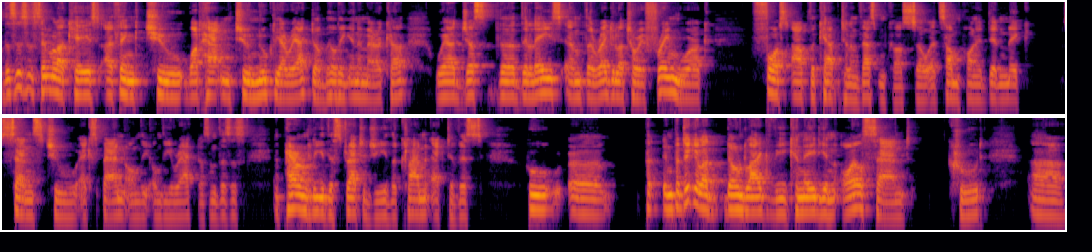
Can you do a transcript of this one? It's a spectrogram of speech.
this is a similar case, I think, to what happened to nuclear reactor building in America, where just the delays and the regulatory framework forced up the capital investment cost. So at some point, it didn't make sense to expand on the on the reactors, and this is apparently the strategy the climate activists who, uh, in particular, don't like the Canadian oil sand crude. Uh,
